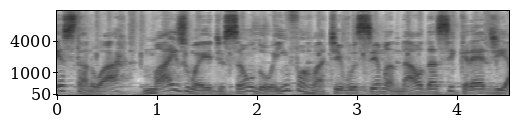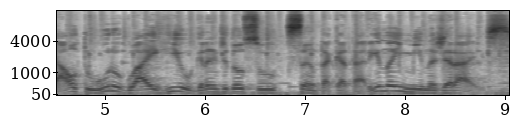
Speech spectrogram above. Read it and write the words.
Está no ar mais uma edição do informativo semanal da Sicredi Alto Uruguai, Rio Grande do Sul, Santa Catarina e Minas Gerais.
